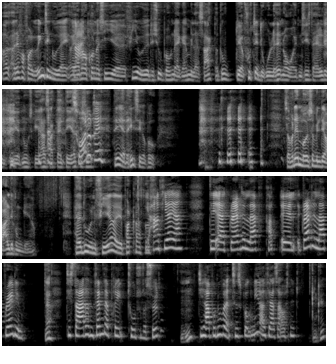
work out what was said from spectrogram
og, det får folk jo ingenting ud af, og jeg Nej. når kun at sige øh, fire ud af de syv punkter, jeg gerne ville have sagt, og du bliver fuldstændig rullet henover i den sidste halvdel, fordi at nu skal jeg have sagt alt det, jeg Tror skal du sige. det? Det er jeg da helt sikker på. så på den måde, så ville det jo aldrig fungere. Havde du en fjerde øh, podcast også? jeg har en fjerde, ja. Det er Gravity Lab, pod, øh, Gravity Lab Radio. Ja. De startede den 5. april 2017. Mm. De har på nuværende tidspunkt 79 afsnit. Okay.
